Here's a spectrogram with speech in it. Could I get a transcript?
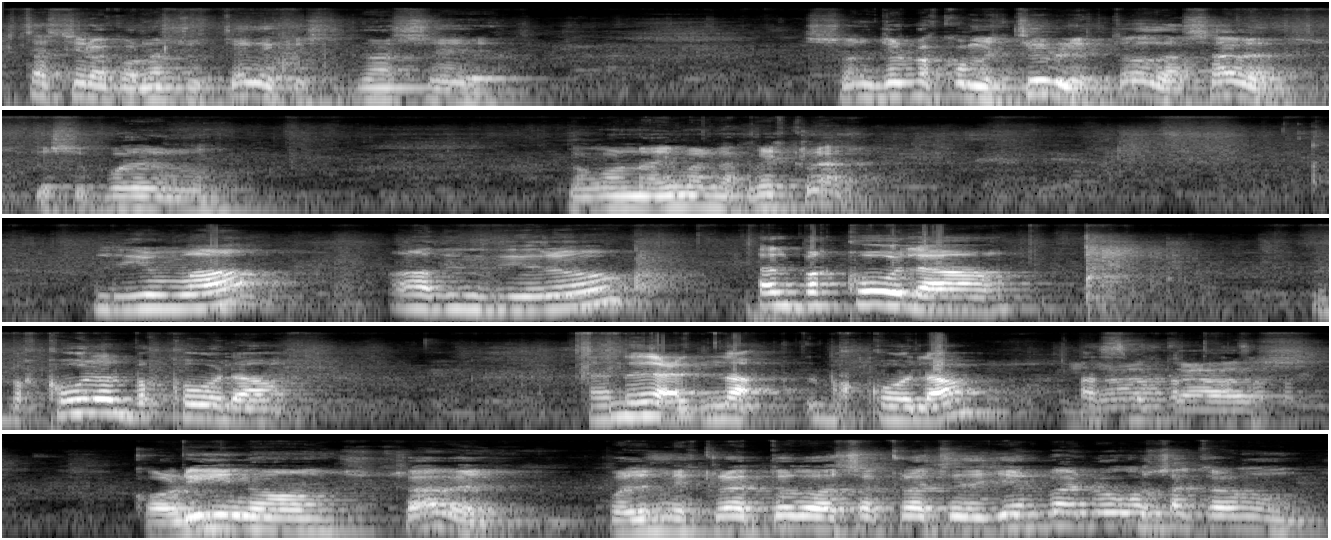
Esta sí la conocen ustedes, que nace... Son hierbas comestibles todas, ¿sabes? Que se pueden... Luego no hay más las mezclas. اليوم غادي نديرو البقولة. البقولة البقولة. هنا عندنا البقولة. Espinacas, colinos, ¿sabes? Puedes mezclar toda esa clase de hierbas y luego sacan un-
